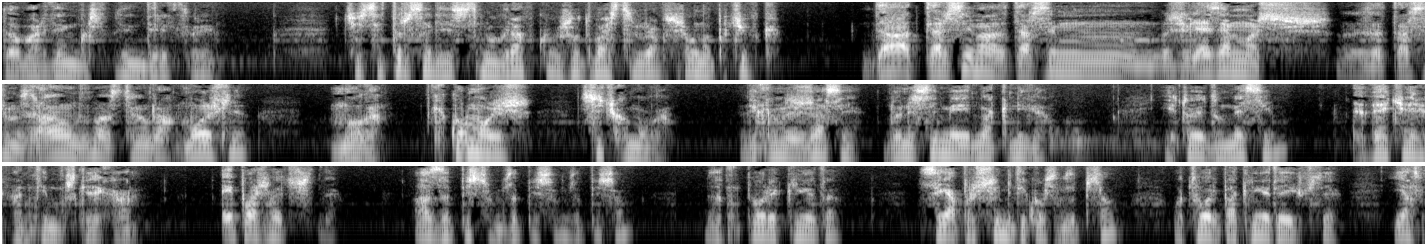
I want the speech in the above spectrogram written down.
Добър ден, господин директоре. Че сте търсили стенографка, защото това стенограф шел на почивка. Да, търсим, а търсим железен мъж, за търсим здравен стенограф. Можеш ли? Мога. Какво можеш? Всичко мога. Викам жена си, донеси ми една книга. И той донеси вечери в Антимовския хан. Ей, почна да. Аз записвам, записвам, записвам. Затвори книгата. Сега прочети ми ти какво съм записал. Отвори пак книгата и чете. И аз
